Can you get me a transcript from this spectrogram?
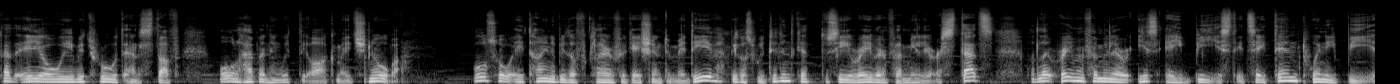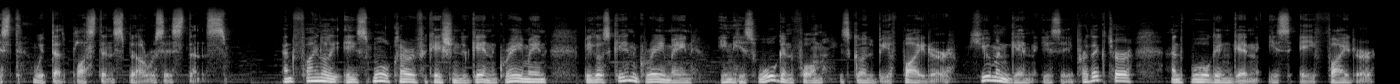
that AoE with Root and stuff all happening with the Archmage Nova. Also a tiny bit of clarification to Medivh, because we didn't get to see Raven Familiar stats, but Raven Familiar is a beast, it's a 10-20 beast with that plus 10 spell resistance. And finally a small clarification to Genn Greymane, because Genn Greymane in his Worgen form is going to be a fighter. Human Genn is a protector and Worgen Genn is a fighter,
